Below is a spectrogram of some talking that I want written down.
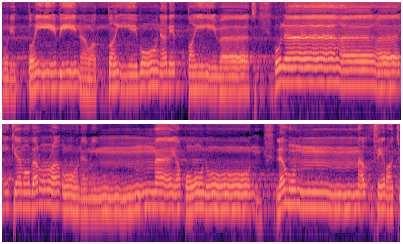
للطيبين والطيبون للطيبات. أولئك مبرؤون مما يقولون. لهم مغفرة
